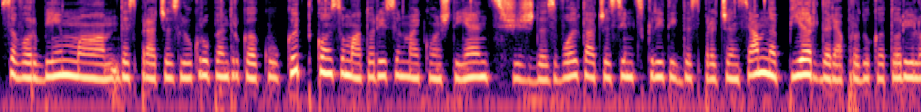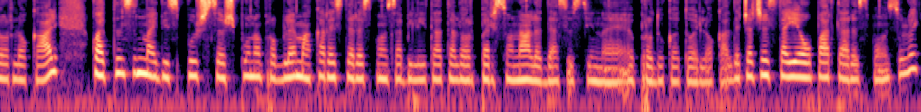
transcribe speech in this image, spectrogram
să vorbim uh, despre acest lucru pentru că cu cât consumatorii sunt mai conștienți și își dezvoltă acest simț critic despre ce înseamnă pierderea producătorilor locali, cu atât sunt mai dispuși să-și pună problema care este responsabilitatea lor personală de a susține producătorii locali. Deci acesta e o parte a răspunsului Consiliului.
